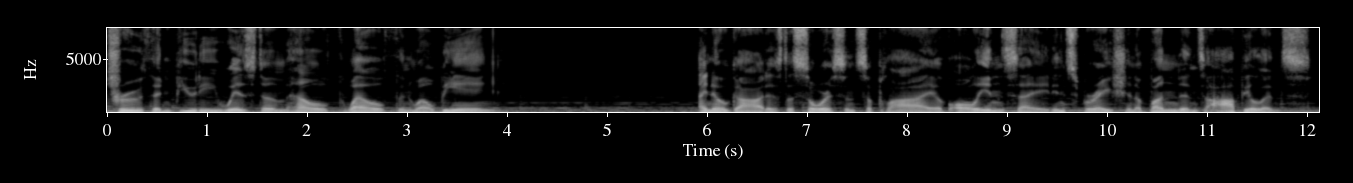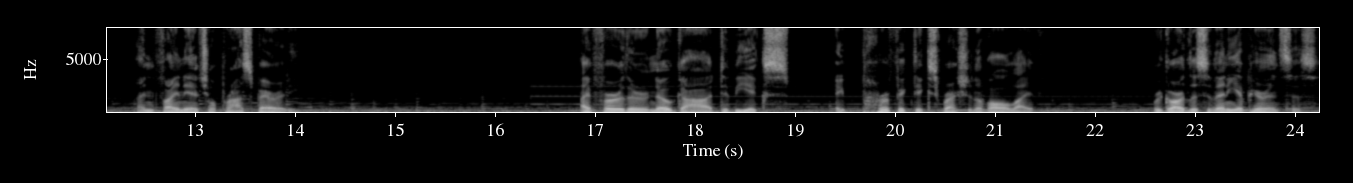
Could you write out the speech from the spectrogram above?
truth and beauty, wisdom, health, wealth, and well being. I know God as the source and supply of all insight, inspiration, abundance, opulence, and financial prosperity. I further know God to be ex- a perfect expression of all life, regardless of any appearances.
